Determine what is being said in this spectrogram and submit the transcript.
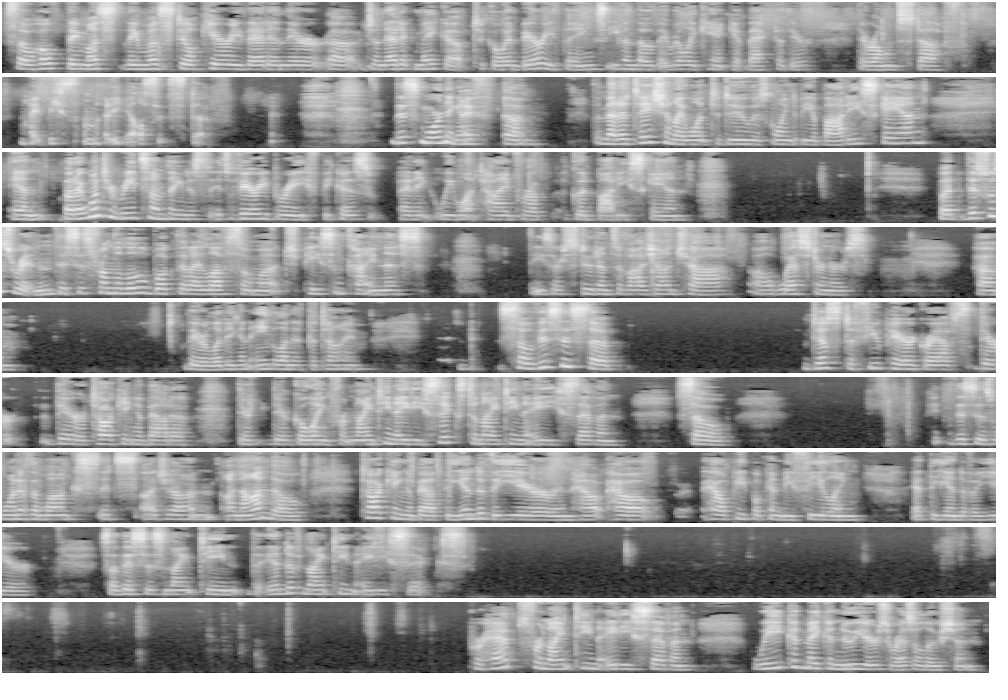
so hope they must they must still carry that in their uh, genetic makeup to go and bury things, even though they really can't get back to their their own stuff might be somebody else's stuff. this morning, I've um, the meditation I want to do is going to be a body scan, and but I want to read something. Just it's very brief because I think we want time for a, a good body scan. But this was written. This is from the little book that I love so much, Peace and Kindness. These are students of Ajahn Chah, all Westerners. Um, they were living in England at the time. So this is just a few paragraphs. They're they're talking about a they're they're going from 1986 to 1987. So this is one of the monks. It's Ajahn Anando talking about the end of the year and how how how people can be feeling at the end of a year. So this is 19, the end of 1986. Perhaps for 1987, we could make a New Year's resolution.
